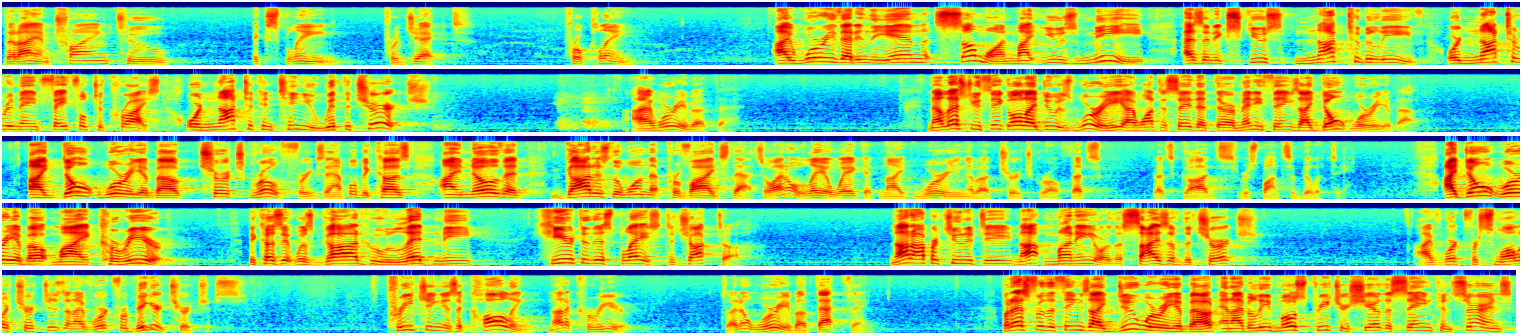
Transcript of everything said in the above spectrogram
that I am trying to explain, project, proclaim. I worry that in the end, someone might use me as an excuse not to believe or not to remain faithful to Christ or not to continue with the church. I worry about that. Now lest you think all I do is worry, I want to say that there are many things I don't worry about. I don't worry about church growth, for example, because I know that God is the one that provides that. So I don't lay awake at night worrying about church growth. That's, that's God's responsibility. I don't worry about my career because it was God who led me here to this place, to Choctaw. Not opportunity, not money or the size of the church. I've worked for smaller churches and I've worked for bigger churches. Preaching is a calling, not a career. So I don't worry about that thing. But as for the things I do worry about, and I believe most preachers share the same concerns,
